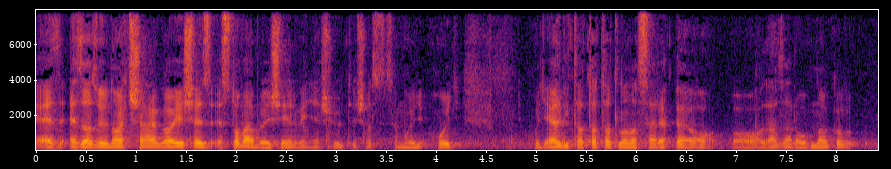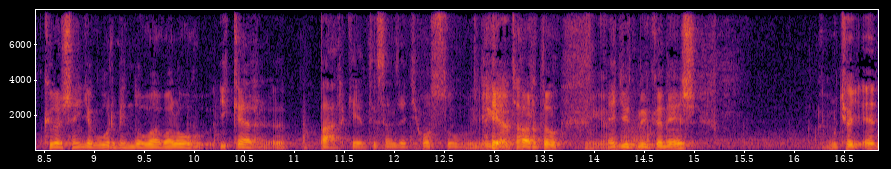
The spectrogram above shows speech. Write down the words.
ez, ez az ő nagysága, és ez, ez továbbra is érvényesült, és azt hiszem, hogy, hogy, hogy elvitathatatlan a szerepe a, a Lázárovnak, a, különösen így a Gurbindóval való iker párként, hiszen ez egy hosszú, tartó együttműködés. Úgyhogy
